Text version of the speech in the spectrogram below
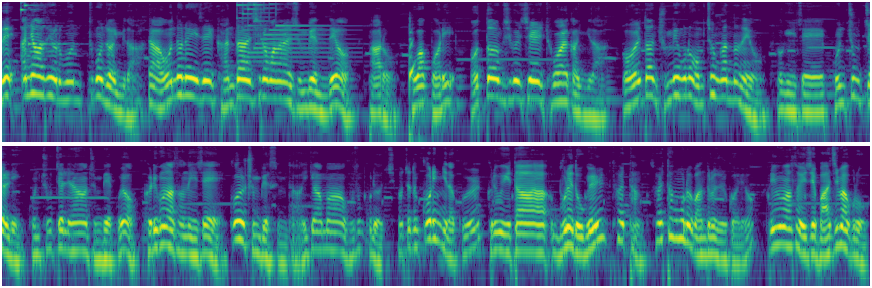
네 안녕하세요 여러분. 투건조입니다. 자 오늘은 이제 간단한 실험 하나를 준비했는데요 바로 호박벌이 어떤 음식을 제일 좋아할까입니다. 어 일단 준비물은 엄청 간단해요. 여기 이제 곤충 젤리 곤충 젤리를 하나 준비했고요. 그리고 나서는 이제 꿀 준비했습니다. 이게 아마 무슨 꿀이었지? 어쨌든 꿀입니다 꿀. 그리고 이따 물에 녹일 설탕 설탕물을 만들어 줄 거예요. 그리고 나서 이제 마지막으로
